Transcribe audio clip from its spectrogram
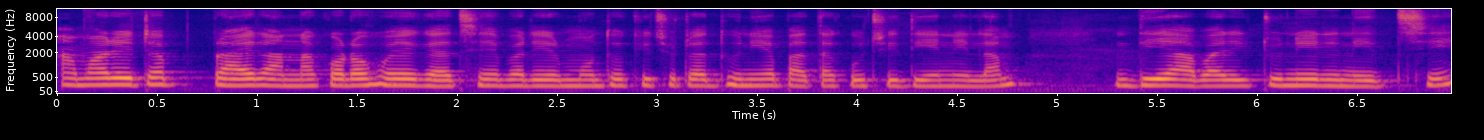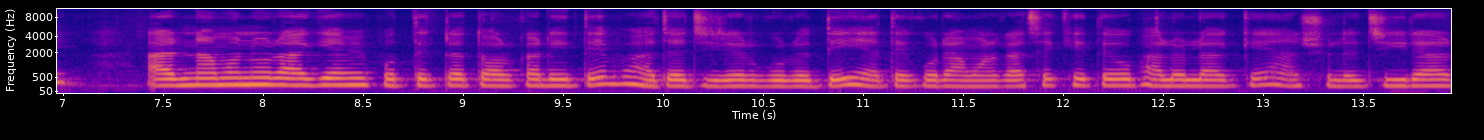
আমার এটা প্রায় রান্না করা হয়ে গেছে, এবার এর মধ্যে কিছুটা ধনিয়া পাতা কুচি দিয়ে নিলাম। দিয়ে আবার একটু নেড়ে নিচ্ছি। আর নামানোর আগে আমি প্রত্যেকটা তরকারিতে ভাজা জিরার গুঁড়ো দিই, এতে করে আমার কাছে খেতেও ভালো লাগে। আসলে জিরার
